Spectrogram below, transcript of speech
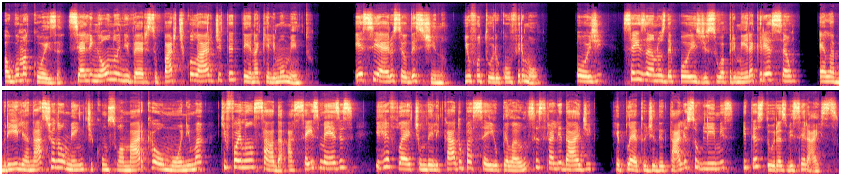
Alguma coisa se alinhou no universo particular de TT naquele momento. Esse era o seu destino, e o futuro confirmou. Hoje, seis anos depois de sua primeira criação, ela brilha nacionalmente com sua marca homônima que foi lançada há seis meses e reflete um delicado passeio pela ancestralidade, repleto de detalhes sublimes e texturas viscerais.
